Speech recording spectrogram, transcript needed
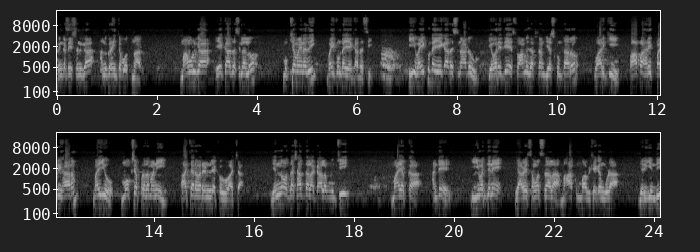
వెంకటేశ్వరునిగా అనుగ్రహించబోతున్నారు. మామూలుగా ఏకాదశిలలో ముఖ్యమైనది వైకుంఠ ఏకాదశి. ఈ వైకుంఠ ఏకాదశి నాడు ఎవరైతే స్వామి దర్శనం చేసుకుంటారో వారికి పాపహరి పరిహారం మరియు మోక్షప్రదమని ఆచార్యవర్యుల యొక్క వివాచ. ఎన్నో దశాబ్దాల కాలం నుంచి మా యొక్క అంటే ఈ మధ్యనే యాభై సంవత్సరాల మహాకుంభాభిషేకం కూడా జరిగింది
